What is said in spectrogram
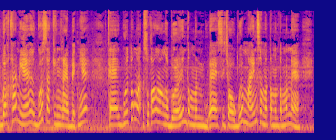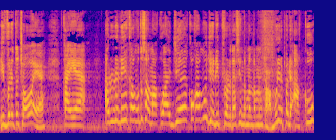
Bahkan ya gue saking rebeknya kayak gue tuh nggak suka nggak ngebolehin temen gue eh si cowok gue main sama temen-temennya. Even itu cowok ya kayak aduh udah deh kamu tuh sama aku aja. Kok kamu jadi prioritasin teman-teman kamu daripada aku?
